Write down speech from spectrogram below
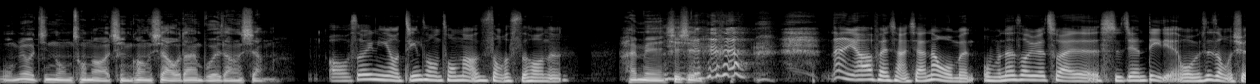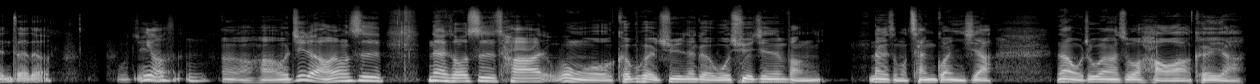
我没有精虫充脑的情况下，我当然不会这样想哦，所以你有精虫充脑是什么时候呢？还没，谢谢。那你要分享一下，那我们我们那时候约出来的时间地点，我们是怎么选择的？你有嗯嗯好，我记得好像是那时候是他问我可不可以去那个我去的健身房那个什么参观一下，那我就问他说好啊，可以啊。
